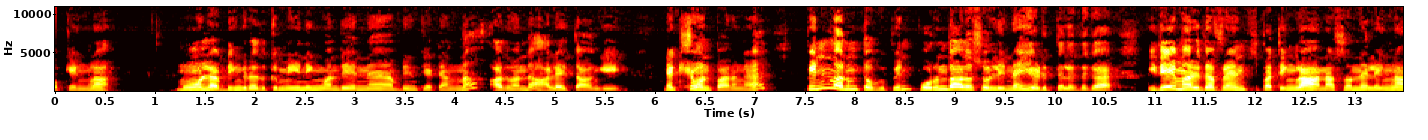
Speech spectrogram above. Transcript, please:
ஓகேங்களா? மூல் அப்படிங்கிறதுக்கு மீனிங் வந்து என்ன அப்படின்னு கேட்டாங்கன்னா அது வந்து அலைதாங்கி நெக்ஸ்ட் ஒன் பாருங்கள் பின்வரும் தொகுப்பின் பொருந்தாத சொல்லினை எடுத்தெழுதுக. இதே மாதிரி தான் ஃப்ரெண்ட்ஸ் பார்த்தீங்களா நான் சொன்னேன் இல்லைங்களா?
